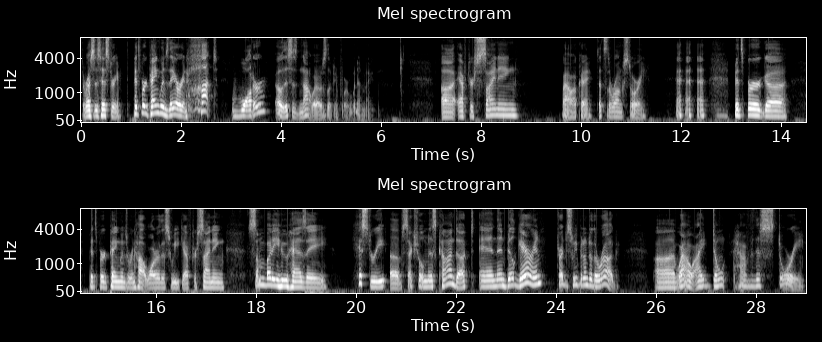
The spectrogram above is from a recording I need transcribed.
the rest is history. Pittsburgh Penguins, they are in hot water. Oh, this is not what I was looking for. What am I? Uh, after signing. Wow, okay. That's the wrong story. Pittsburgh. Uh, Pittsburgh Penguins were in hot water this week after signing somebody who has a history of sexual misconduct, and then Bill Guerin tried to sweep it under the rug. Uh, wow, I don't have this story.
